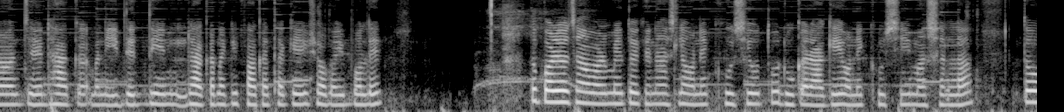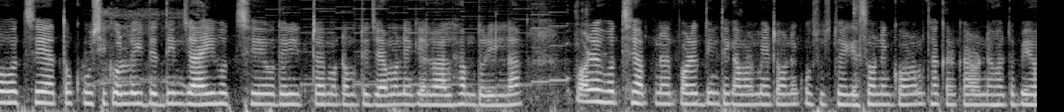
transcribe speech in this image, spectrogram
না যে ঢাকা মানে ঈদের দিন ঢাকা নাকি ফাঁকা থাকে, সবাই বলে। তো পরে হচ্ছে আমার মেয়ে তো এখানে আসলে অনেক খুশি হতো ঢুকার আগে অনেক খুশি মাসাল্লাহ তো হচ্ছে এত খুশি করল, ঈদের দিন যাই হচ্ছে, ওদের ঈদটা মোটামুটি যেমনই গেল, আলহামদুলিল্লাহ। পরে হচ্ছে আপনার পরের দিন থেকে আমার মেয়েটা অনেক অসুস্থ হয়ে গেছে, অনেক গরম থাকার কারণে হয়তো বেয়ে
